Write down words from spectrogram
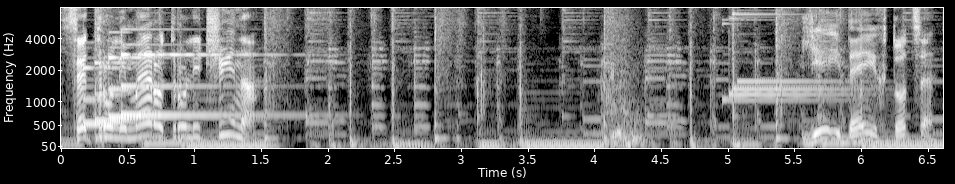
Це трулімеро трулічина. Є ідеї, хто це?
